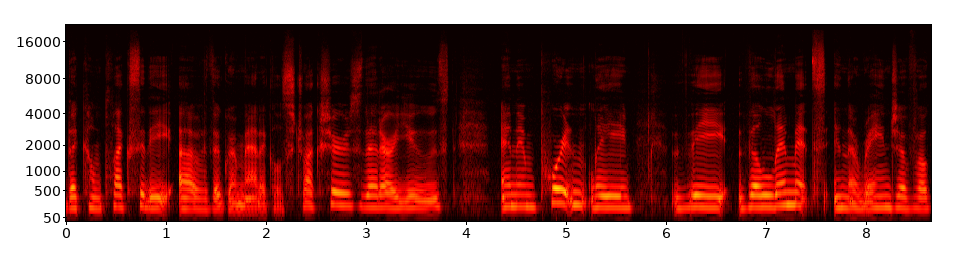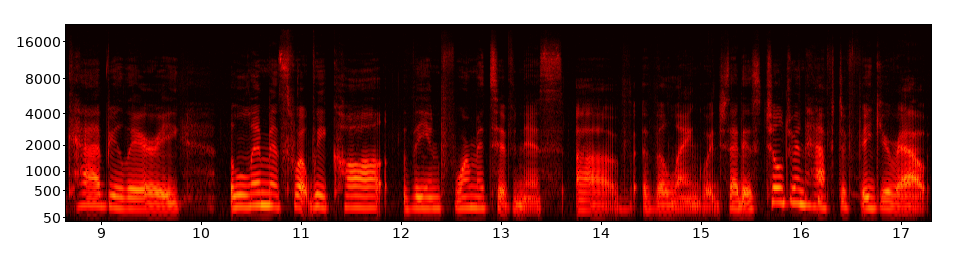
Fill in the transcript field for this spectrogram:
the complexity of the grammatical structures that are used, and importantly, the, the limits in the range of vocabulary limits what we call the informativeness of the language. That is, children have to figure out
